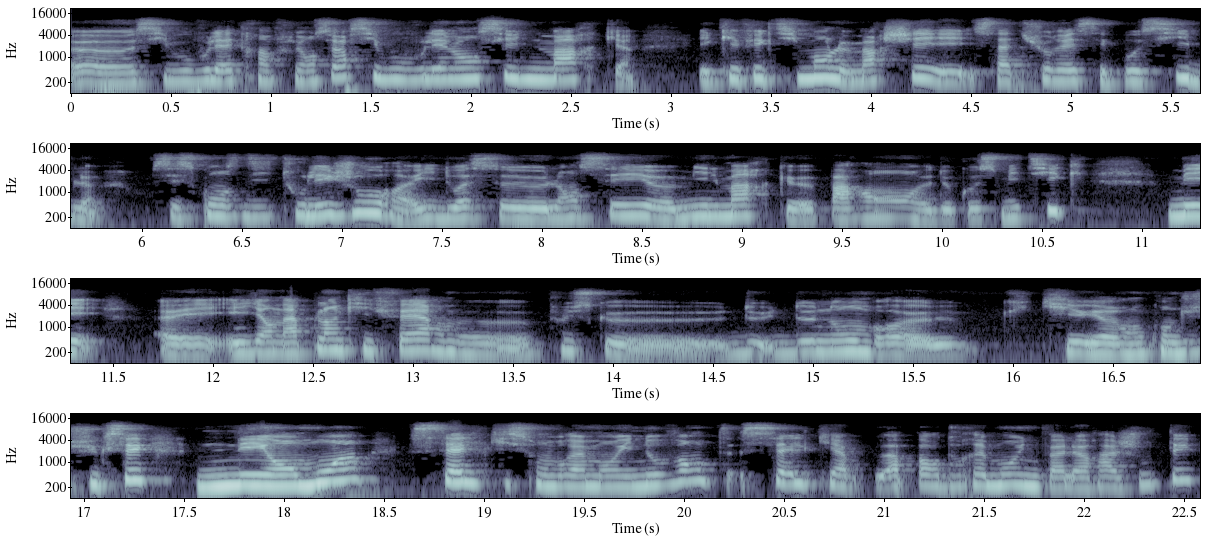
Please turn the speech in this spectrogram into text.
Euh, si vous voulez être influenceur, si vous voulez lancer une marque et qu'effectivement le marché est saturé, c'est possible. C'est ce qu'on se dit tous les jours. Il doit se lancer 1000 euh, marques par an euh, de cosmétiques, mais il y en a plein qui ferment plus que de, nombre qui rencontrent du succès. Néanmoins, celles qui sont vraiment innovantes, celles qui apportent vraiment une valeur ajoutée,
